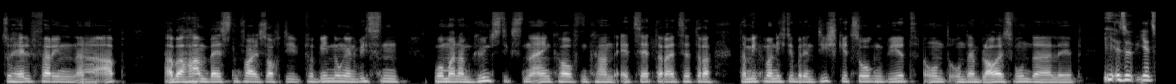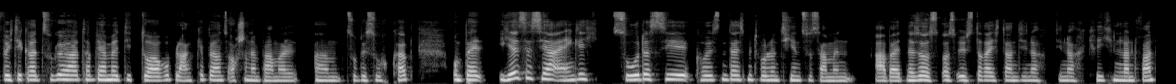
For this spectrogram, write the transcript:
zu Helferin äh, ab, aber haben bestenfalls auch die Verbindungen, wissen, wo man am günstigsten einkaufen kann, etc., etc., damit man nicht über den Tisch gezogen wird und, und ein blaues Wunder erlebt. Also jetzt, wo ich dir gerade zugehört habe, wir haben ja die Doro Blanke bei uns auch schon ein paar Mal ähm, zu Besuch gehabt. Und bei ihr ist es ja eigentlich so, dass sie größtenteils mit Volontieren zusammenarbeiten, also aus, aus Österreich dann, die nach, die nach Griechenland fahren.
